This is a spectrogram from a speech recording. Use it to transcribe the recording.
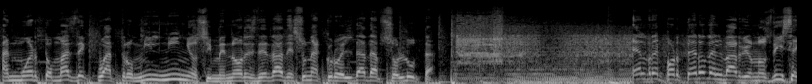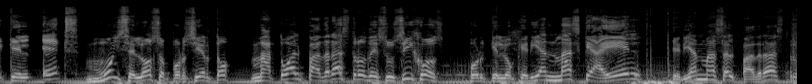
han muerto más de 4.000 niños y menores de edad. Es una crueldad absoluta. El reportero del barrio nos dice que el ex, muy celoso por cierto, mató al padrastro de sus hijos porque lo querían más que a él. Querían más al padrastro.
